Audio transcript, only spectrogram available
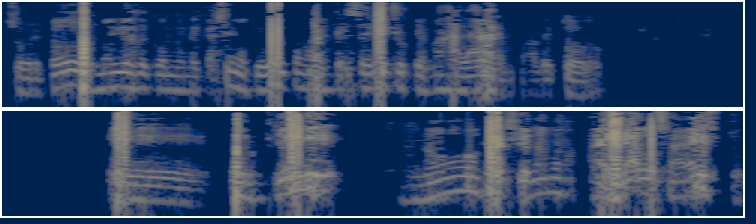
sobre todo los medios de comunicación? Aquí voy con el tercer hecho que más alarma de todo. Eh, ¿Por qué no reaccionamos airados a esto,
